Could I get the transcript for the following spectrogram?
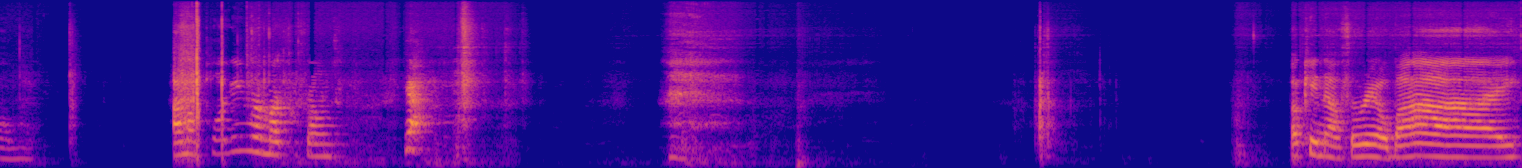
Oh my. I'm unplugging my microphones. Yeah. Okay, now for real. Bye.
